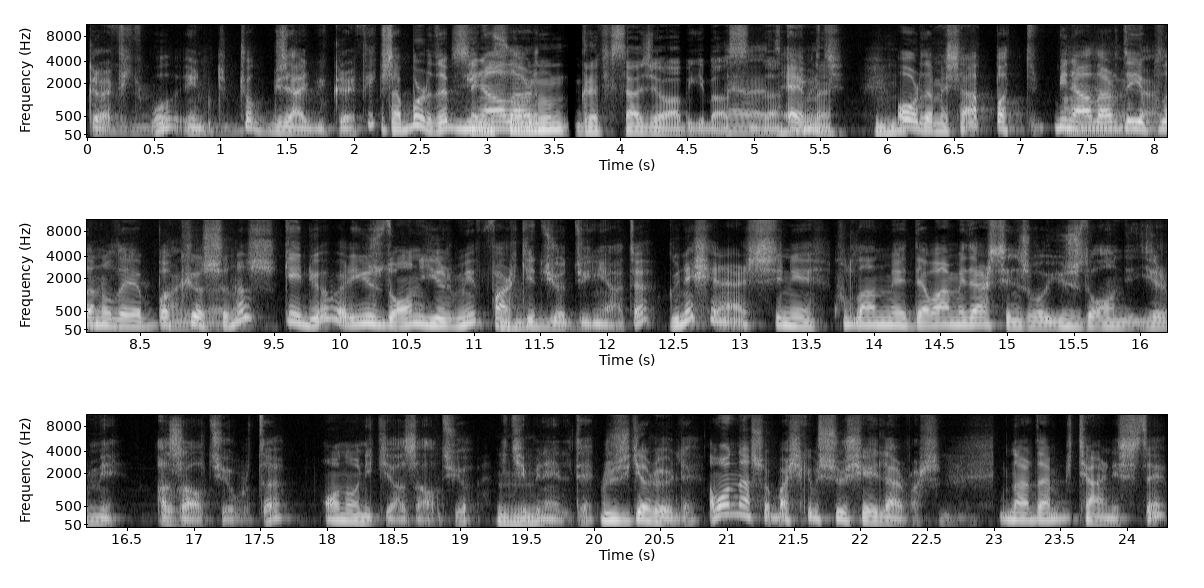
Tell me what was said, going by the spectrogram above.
grafik bu. Çok güzel bir grafik. Mesela burada Senin binalar... sorunun grafiksel cevabı gibi aslında. Evet. evet. Hı-hı. Orada mesela bat, binalarda Aynen yapılan olaya bakıyorsunuz. Geliyor böyle yüzde on yirmi fark Hı-hı. ediyor dünyada. Güneş enerjisini kullanmaya devam ederseniz o yüzde on yirmi azaltıyor burada. 10-12 azaltıyor Hı-hı. 2050'de. Rüzgar öyle. Ama ondan sonra başka bir sürü şeyler var. Hı-hı. Bunlardan bir tanesi de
